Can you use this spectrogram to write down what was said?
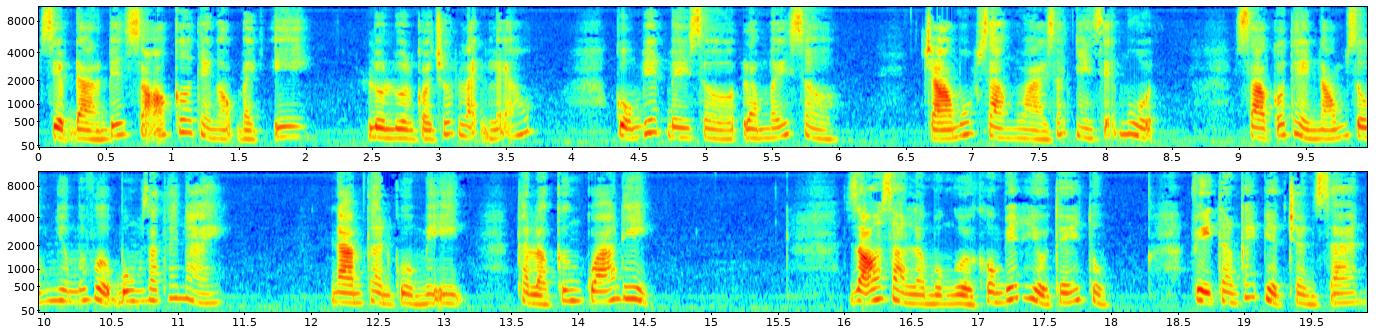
Diệp đàn biết rõ cơ thể Ngọc Bạch Y Luôn luôn có chút lạnh lẽo. Cũng biết bây giờ là mấy giờ. Cháo múc ra ngoài rất nhanh sẽ nguội. Sao có thể nóng giống như mới vừa bung ra thế này? Nam thần của Mỹ, Thật là cưng quá đi. Rõ ràng là một người không biết hiểu thế tục. Vị thần cách biệt trần gian,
